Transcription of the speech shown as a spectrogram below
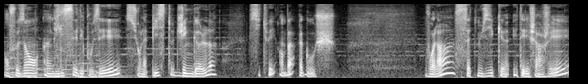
en faisant un glisser-déposer sur la piste jingle situé en bas à gauche. Voilà, cette musique est téléchargée.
